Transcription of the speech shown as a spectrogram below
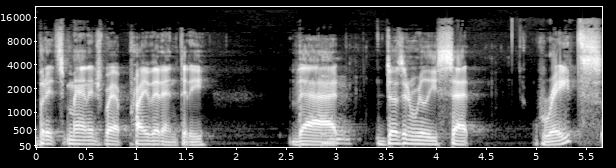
but it's managed by a private entity that mm-hmm. doesn't really set rates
